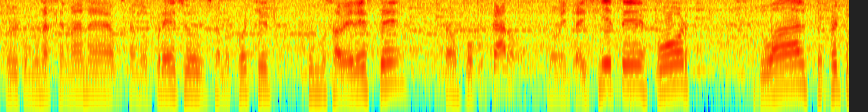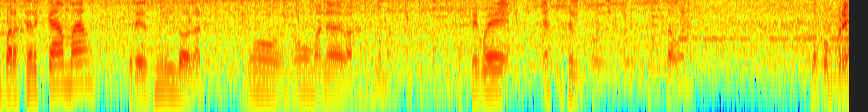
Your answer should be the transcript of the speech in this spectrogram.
Estuve como una semana buscando precios, buscando coches. Fuimos a ver este, está un poco caro. 97, Ford, dual, perfecto para hacer cama, 3 mil dólares. No, no hubo manera de bajárselo más. Dice, güey, este es el coche, este está bueno. Lo compré.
